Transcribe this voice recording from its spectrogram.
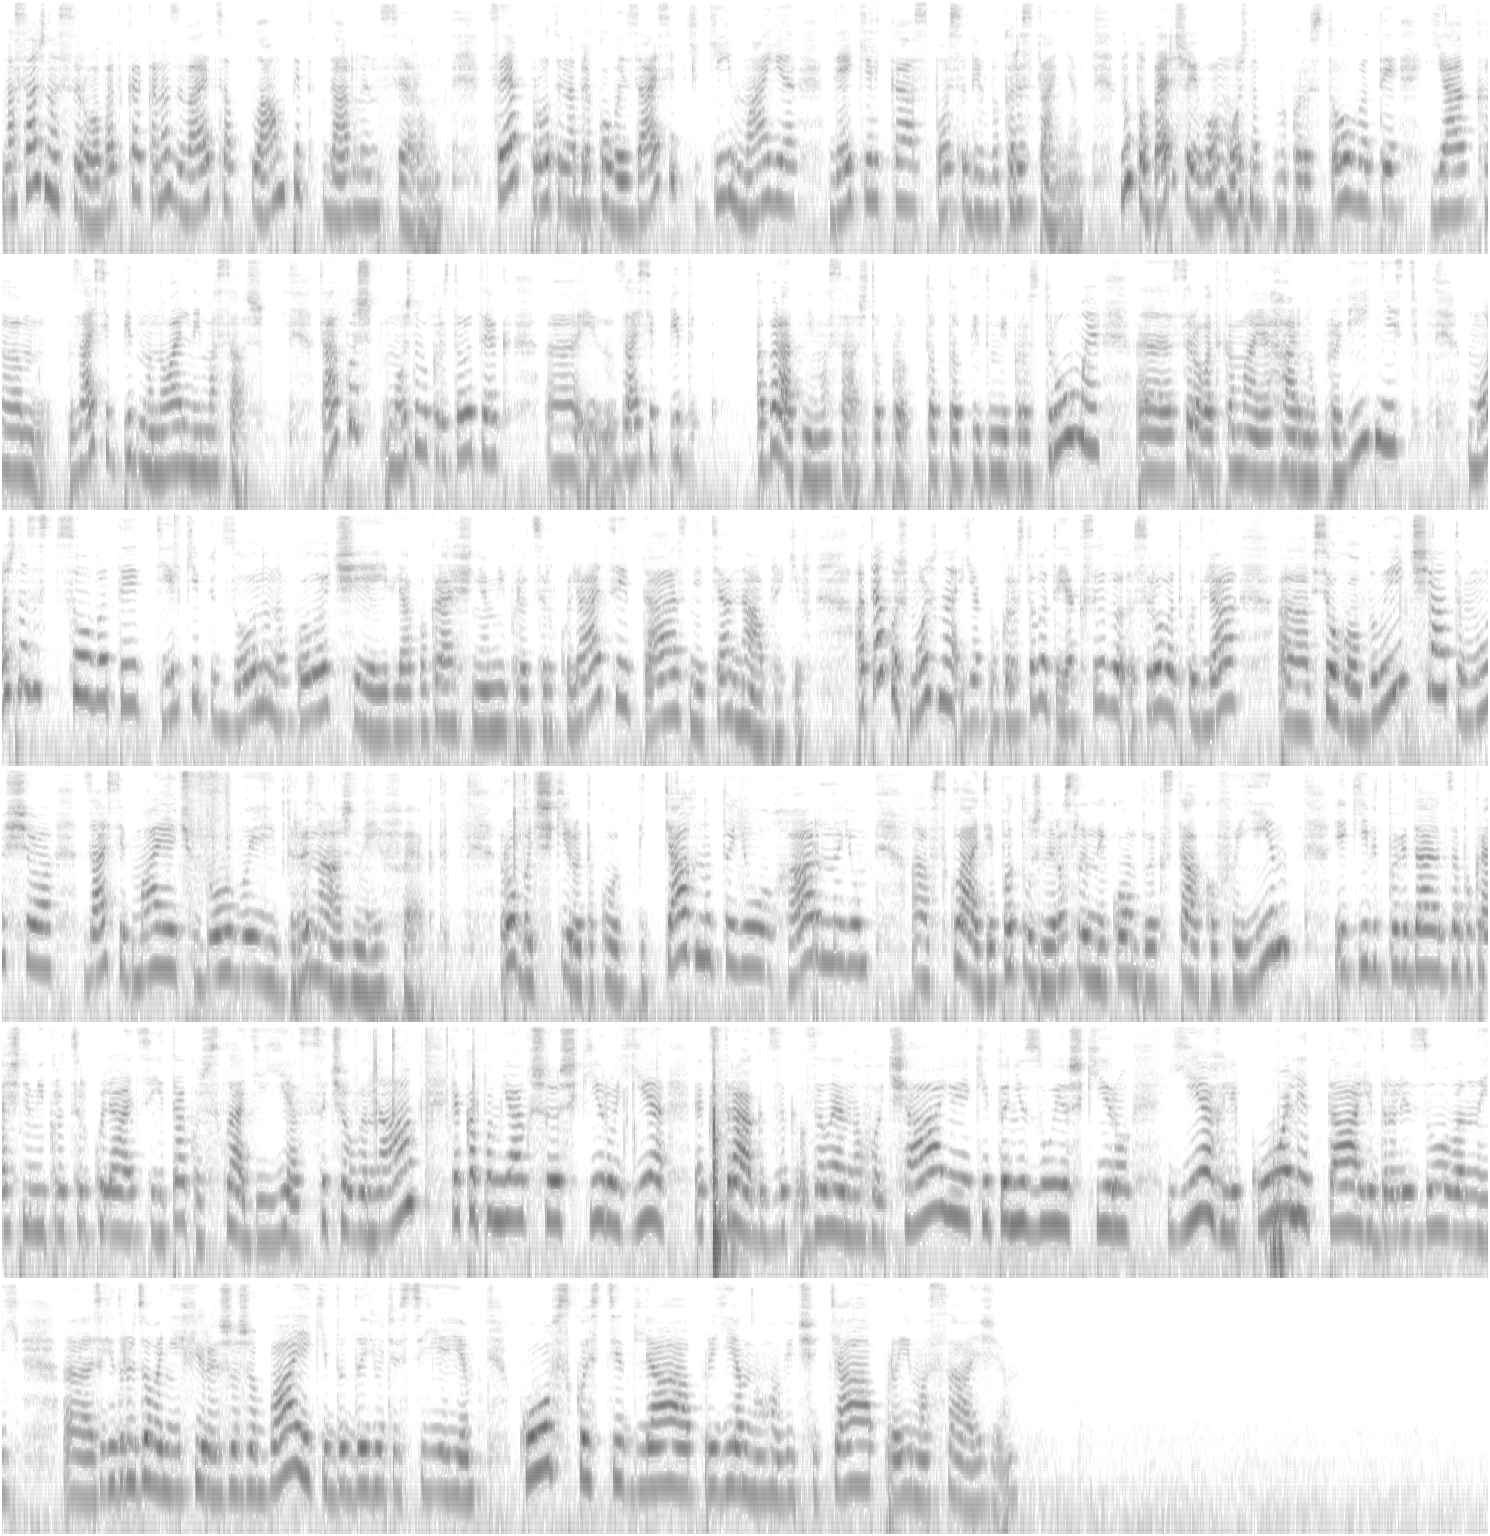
Масажна сироватка, яка називається Plumpit Darling Serum. Це протинабряковий засіб, який має декілька способів використання. Ну, по-перше, його можна використовувати як ем, засіб під мануальний масаж. Також можна використовувати як е, засіб під апаратний масаж, тобто- під мікроструми. Е, Сироватка має гарну провідність. Можна застосовувати тільки під зону навколо очей для покращення мікроциркуляції та зняття набряків. А також можна використовувати як сироватку для е, всього обличчя, тому що засіб має чудовий дренажний ефект. Робить шкіру такою підтягнутою, гарною. В складі потужний рослинний комплекс та кофеїн, які відповідають за покращення мікроциркуляції. Також в складі є сечовина, яка пом'якшує шкіру, є екстракт зеленого чаю, який тонізує шкіру, є гліколі та гідролізований, е, гідролізовані ефіри жожоба, які додають ось цієї ковськості для приємного відчуття при масажі.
